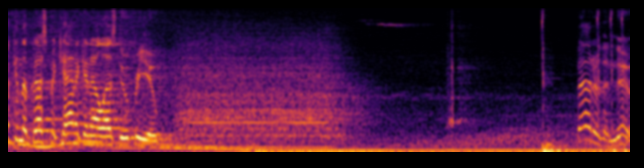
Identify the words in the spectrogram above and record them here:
What can the best mechanic in LS do for you? Better than new.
